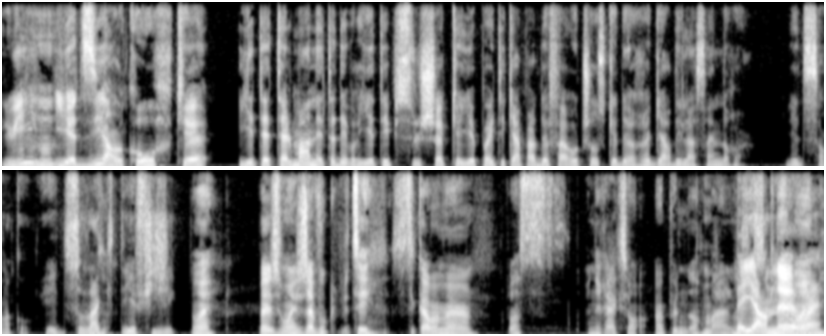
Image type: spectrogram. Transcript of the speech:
Lui, Mhm. il a dit en cours que il était tellement en état d'ébriété puis sous le choc qu'il n'a pas été capable de faire autre chose que de regarder la scène d'horreur. Il a dit ça en cours. Il a dit souvent Mhm. qu'il a figé. Ouais. Ben, j'avoue que, tu sais, c'est quand même un. Je pense. Une réaction un peu normale. Ben, il y en que- a, ouais.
